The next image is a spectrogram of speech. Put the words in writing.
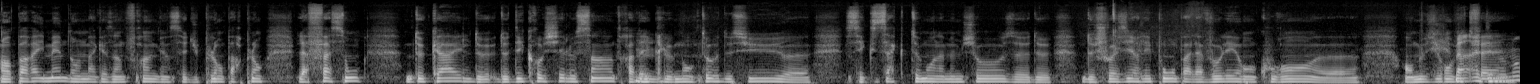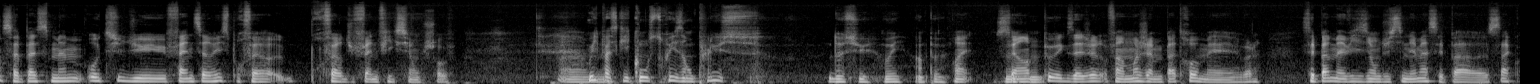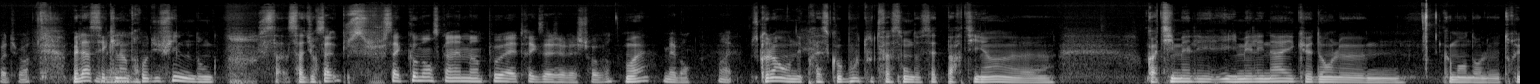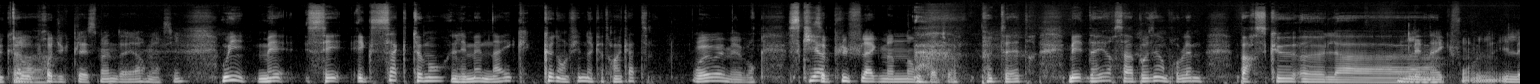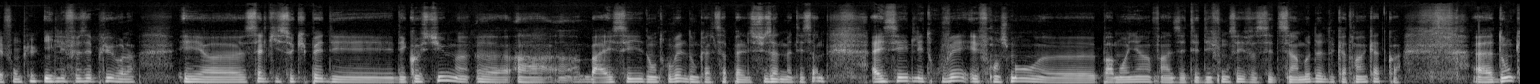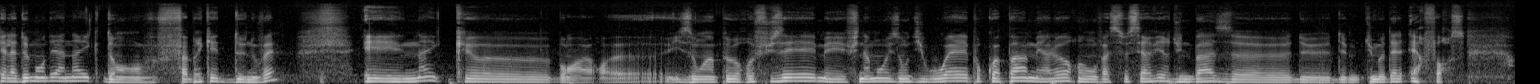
En pareil, même dans le magasin de fringues, hein, c'est du plan par plan. La façon de Kyle de, décrocher le cintre avec hmm. le manteau dessus, euh, c'est exactement la même chose. De, de, choisir les pompes à la volée en courant, euh, en mesurant ben, vite À des moments, ça passe même au-dessus du fan service pour faire, pour faire du fan fiction, je trouve. Oui, euh, parce qu'ils construisent en plus dessus, oui, un peu. Ouais, c'est mm, un mm. peu exagéré. Enfin, moi, j'aime pas trop, mais voilà c'est pas ma vision du cinéma, c'est pas euh, ça, quoi, tu vois. Mais là, c'est que l'intro du film, donc ça, ça dure. Ça, ça, commence quand même un peu à être exagéré, je trouve. Ouais. Mais bon, ouais. Parce que là, on est presque au bout, de toute façon, de cette partie. Hein, euh, quand il met, les, il met les Nike dans le. Comment dans le truc Au product placement d'ailleurs, merci. Oui, mais c'est exactement les mêmes Nike que dans le film de 84. Oui, oui, mais bon. C'est plus flag maintenant, quoi, tu vois. Peut-être. Mais d'ailleurs, ça a posé un problème parce que euh, la. Les Nike, font, ils les font plus. Ils les faisaient plus, voilà. Et euh, celle qui s'occupait des, des, costumes euh, a, bah, essayé d'en trouver, donc elle s'appelle Suzanne Matheson, a essayé de les trouver et franchement, pas moyen, enfin, elles étaient défoncées. C'est un modèle de 84, quoi. donc, elle a demandé à Nike d'en fabriquer de nouvelles. Et Nike, euh, bon, alors, euh, ils ont un peu refusé, mais finalement, ils ont dit ouais, pourquoi pas, mais alors, on va se servir d'une base euh, du modèle Air Force.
